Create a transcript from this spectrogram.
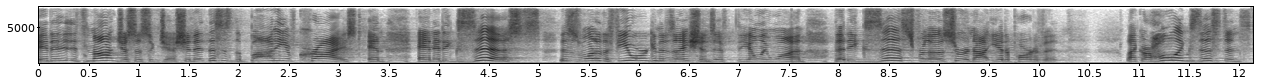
it, it's not just a suggestion. It, this is the body of Christ, and, and it exists this is one of the few organizations, if the only one, that exists for those who are not yet a part of it. Like our whole existence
